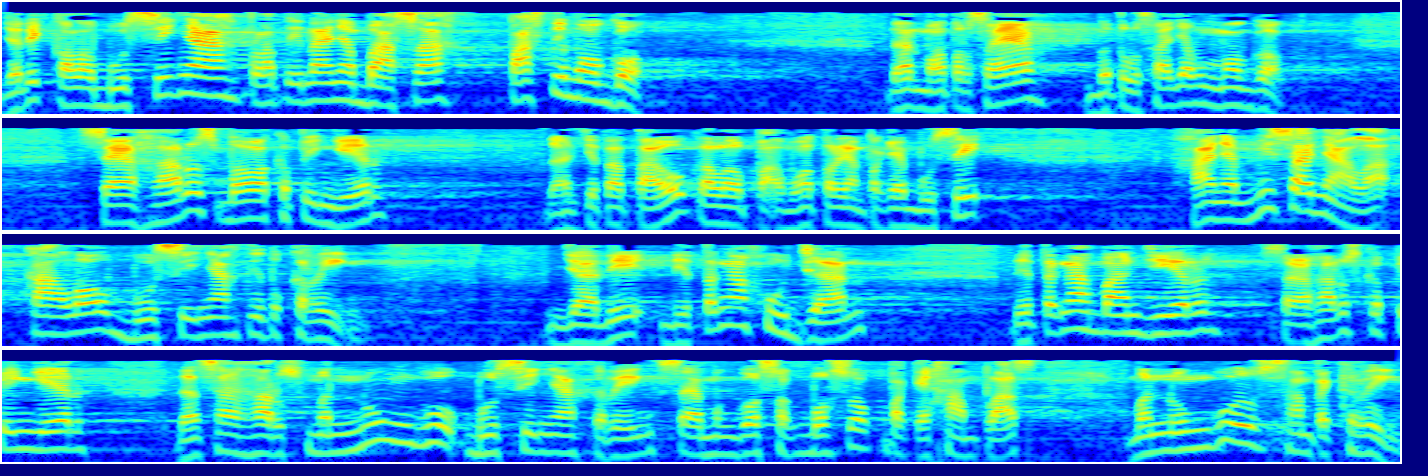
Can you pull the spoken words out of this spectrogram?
Jadi kalau businya platinanya basah pasti mogok. Dan motor saya betul saja mogok. Saya harus bawa ke pinggir dan kita tahu kalau pak motor yang pakai busi hanya bisa nyala kalau businya itu kering. Jadi di tengah hujan di tengah banjir, saya harus ke pinggir dan saya harus menunggu businya kering. Saya menggosok-gosok pakai hamplas, menunggu sampai kering.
